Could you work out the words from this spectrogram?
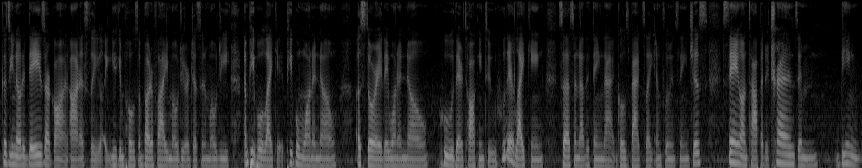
Because you know the days are gone. Honestly, like you can post a butterfly emoji or just an emoji, and people like it. People want to know a story. They want to know who they're talking to, who they're liking. So that's another thing that goes back to like influencing, just staying on top of the trends and being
